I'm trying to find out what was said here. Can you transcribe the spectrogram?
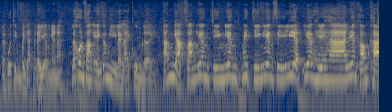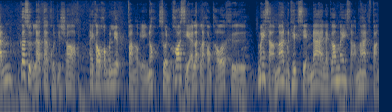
แต่พูดถึงประหยัดไปได้เยอะเหมือนกันนะ แล้วคนฟังเองก็มีหลาย ๆ กลุ่มเลย ทั้งอยากฟังเรื่องจริง เรื่องไม่จริง เรื่องซีเรียส เรื่องเฮฮา เรื่องขำขัน ก็สุดแล้วแต่คนจะชอบ ให้เขาเขามาเรียกฟังเอาเองเนาะ ส่วนข้อเสียหลัก ๆ ของเขาก็คือ ไม่สามารถบันทึกเสียงได้ แล้วก็ไม่สามารถฟัง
